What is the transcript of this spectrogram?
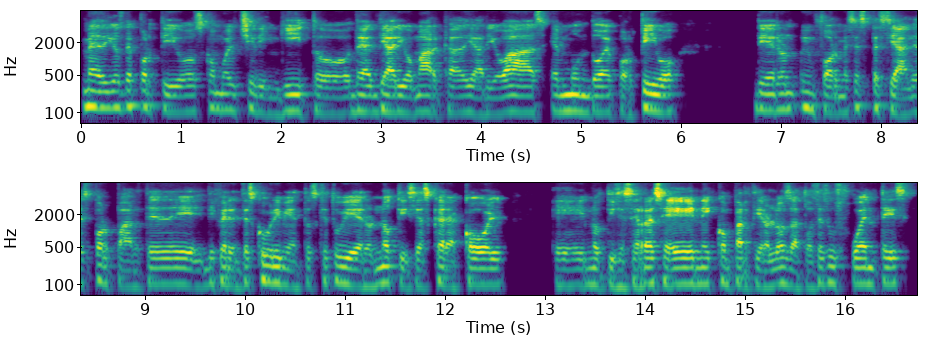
medios deportivos como el Chiringuito, Diario Marca, Diario AS, El Mundo Deportivo, dieron informes especiales por parte de diferentes cubrimientos que tuvieron Noticias Caracol, eh, Noticias RCN, compartieron los datos de sus fuentes,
